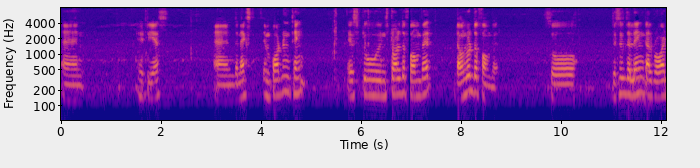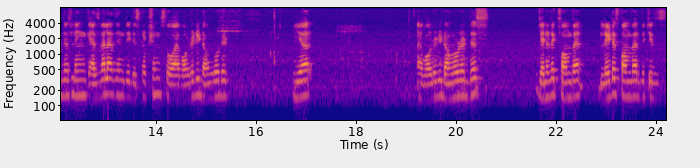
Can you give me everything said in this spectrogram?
and hit yes and the next important thing is to install the firmware download the firmware. So this is the link. I'll provide this link as well as in the description. So I've already downloaded here. I've already downloaded this generic firmware latest firmware which is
